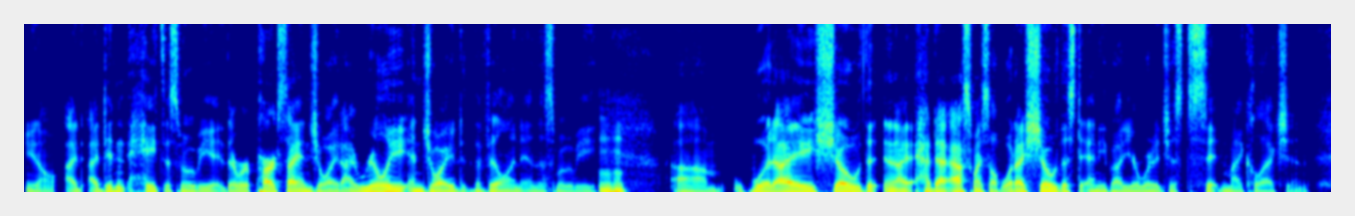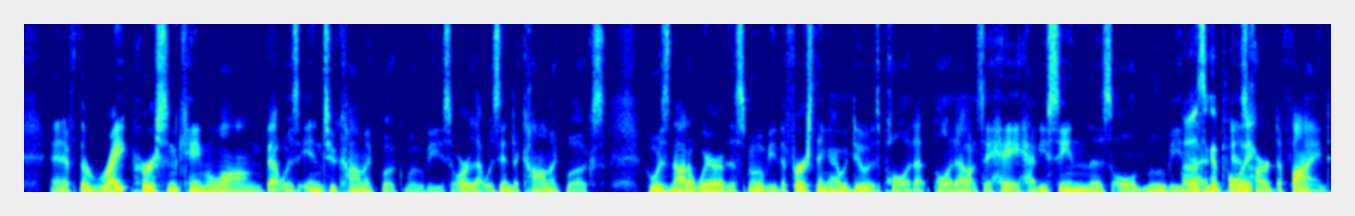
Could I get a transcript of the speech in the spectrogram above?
you know I, I didn't hate this movie. There were parts i enjoyed. I really enjoyed the villain in this movie. Mhm. um would i show that and i had to ask myself would i show this to anybody or would it just sit in my collection? And if the right person came along that was into comic book movies or that was into comic books who was not aware of this movie the first thing i would do is pull it out pull it out and say hey have you seen this old movie Oh, that's a good is point. hard to find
